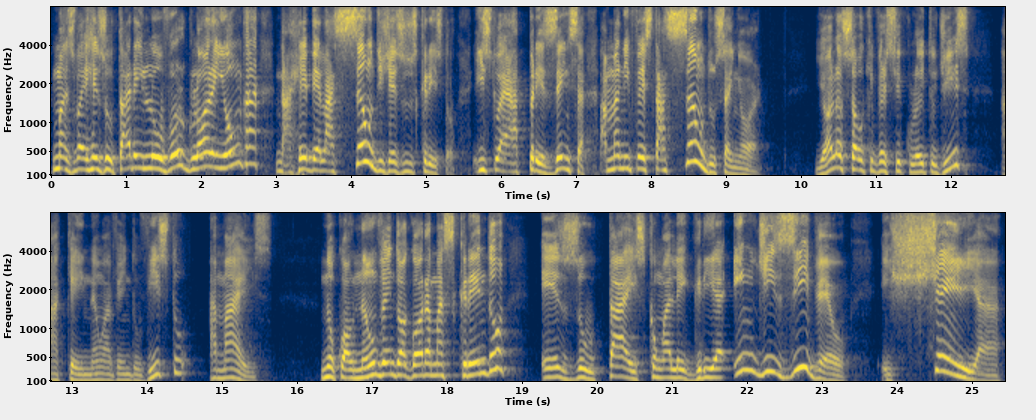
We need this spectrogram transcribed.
mas vai resultar em louvor, glória e honra na revelação de Jesus Cristo. Isto é a presença, a manifestação do Senhor. E olha só o que versículo 8 diz: A quem não havendo visto, a mais, no qual não vendo agora, mas crendo, exultais com alegria indizível e cheia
